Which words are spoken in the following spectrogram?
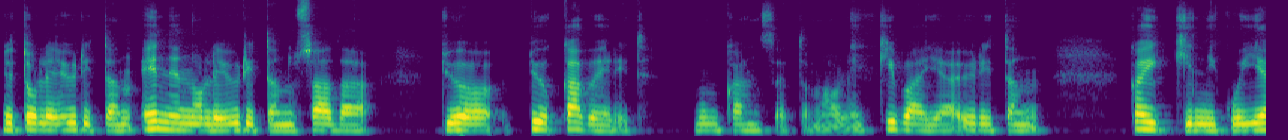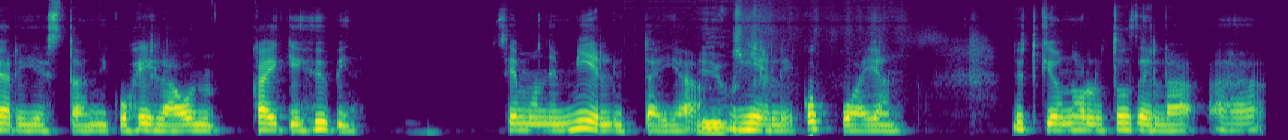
Nyt olen yrittänyt, ennen olen yrittänyt saada työ, työkaverit mun kanssa, että mä olen kiva ja yritän kaikki niin kuin järjestää, niin kuin heillä on kaikki hyvin. Semmoinen miellyttäjä Just. mieli koko ajan. Nytkin on ollut todella, ää,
